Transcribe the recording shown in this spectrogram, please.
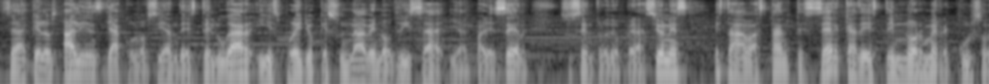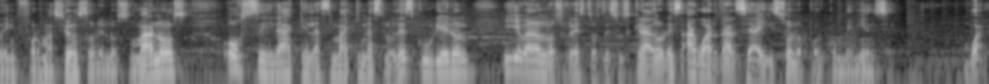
sea que los aliens ya conocían de este lugar y es por ello que su nave nodriza y al parecer su centro de operaciones estaba bastante cerca de este enorme recurso de información sobre los humanos o será que las máquinas lo descubrieron y llevaron los restos de sus creadores a guardarse ahí solo por conveniencia. Bueno,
